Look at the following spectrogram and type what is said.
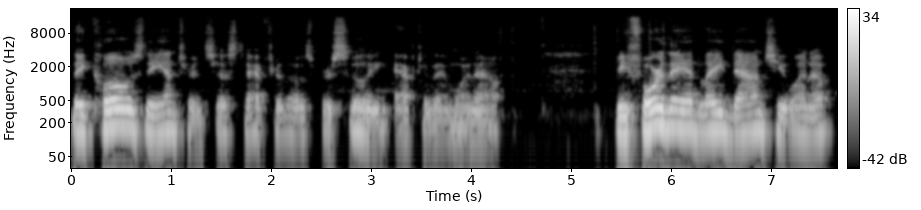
They closed the entrance just after those pursuing after them went out. Before they had laid down, she went up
